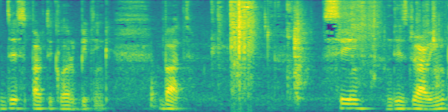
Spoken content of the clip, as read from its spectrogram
this particular bitting but see this drawing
